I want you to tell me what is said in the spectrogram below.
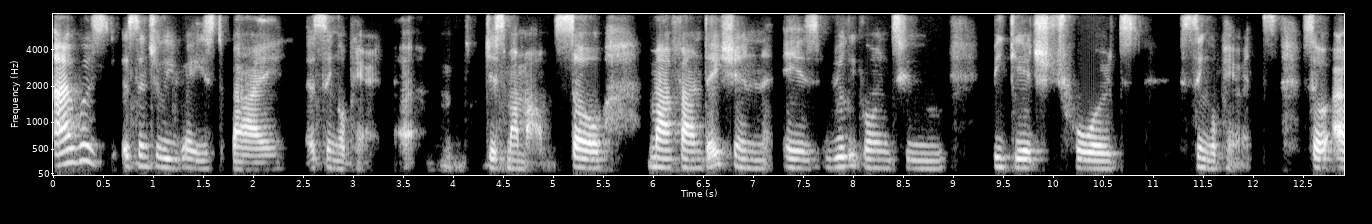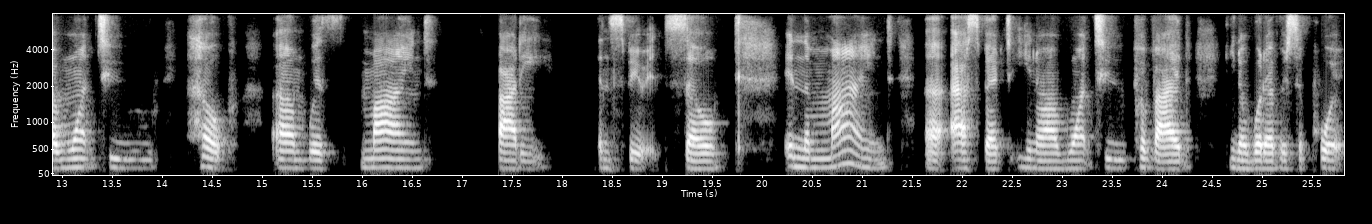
i was essentially raised by a single parent uh, just my mom. So my foundation is really going to be towards single parents. So I want to help um, with mind, body, and spirit. So in the mind uh, aspect, you know, I want to provide, you know, whatever support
